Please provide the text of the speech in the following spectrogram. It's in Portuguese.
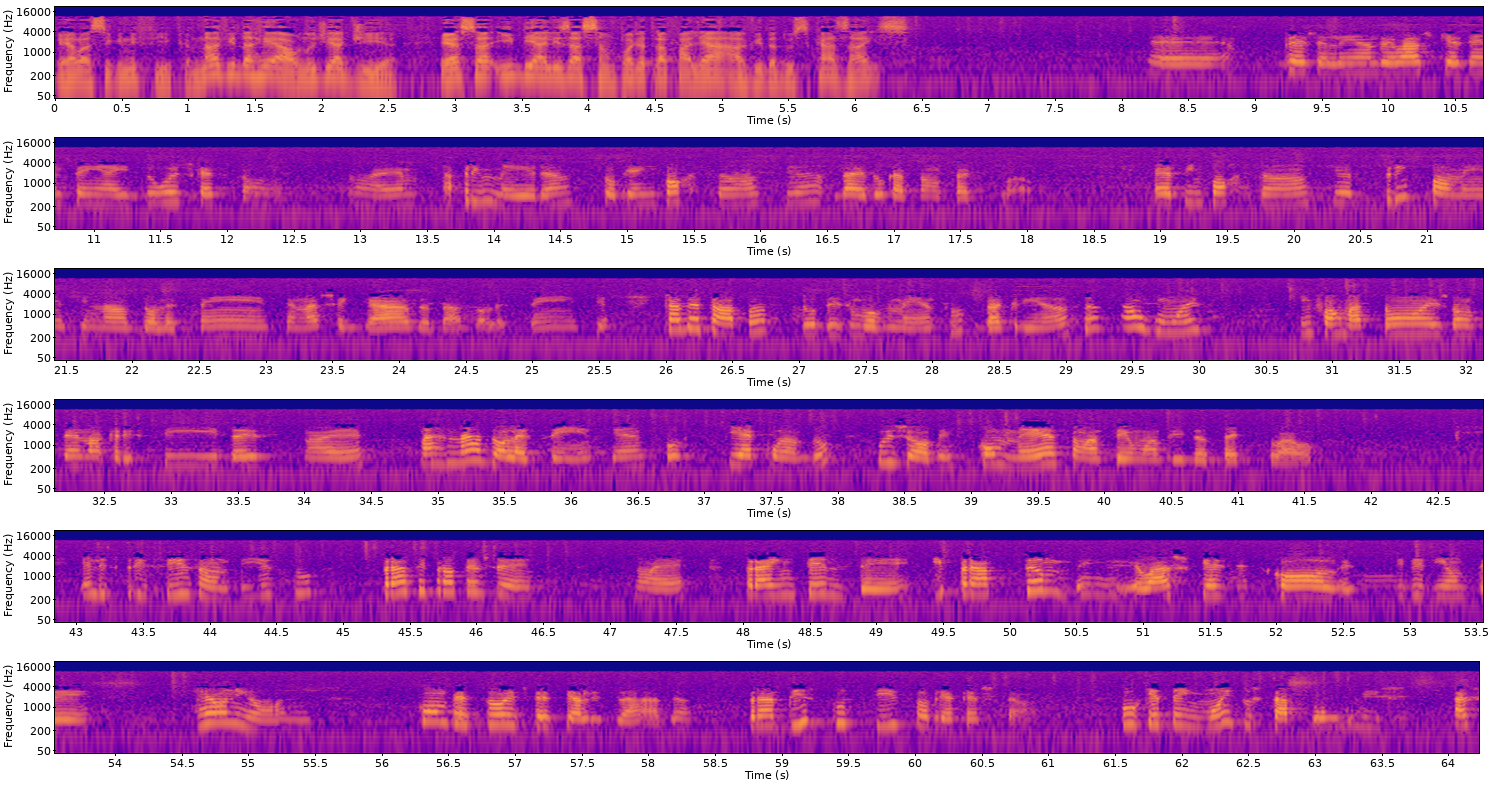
ela significa. Na vida real, no dia a dia, essa idealização pode atrapalhar a vida dos casais? Veja, Leandro, eu acho que a gente tem aí duas questões. Não é? A primeira, sobre a importância da educação sexual. Essa importância, principalmente na adolescência, na chegada da adolescência, cada etapa do desenvolvimento da criança, algumas informações vão sendo acrescidas, não é? Mas na adolescência, porque é quando os jovens começam a ter uma vida sexual, eles precisam disso para se proteger, não é? Para entender e para também, eu acho que as escolas deveriam ter reuniões com pessoas especializadas para discutir sobre a questão. Porque tem muitos tabus as,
